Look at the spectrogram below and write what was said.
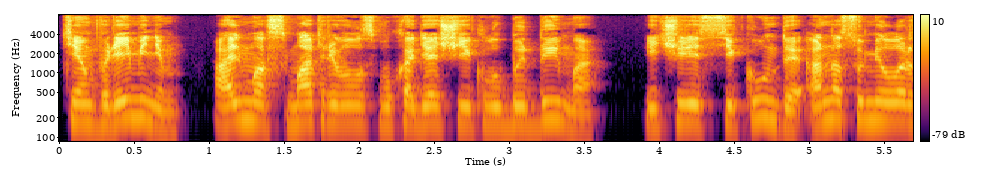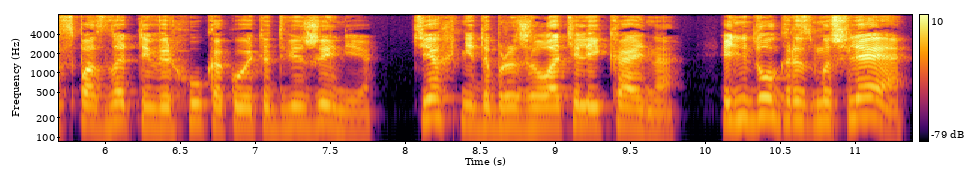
Тем временем Альма всматривалась в уходящие клубы дыма, и через секунды она сумела распознать наверху какое-то движение тех недоброжелателей Кайна. И недолго размышляя,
